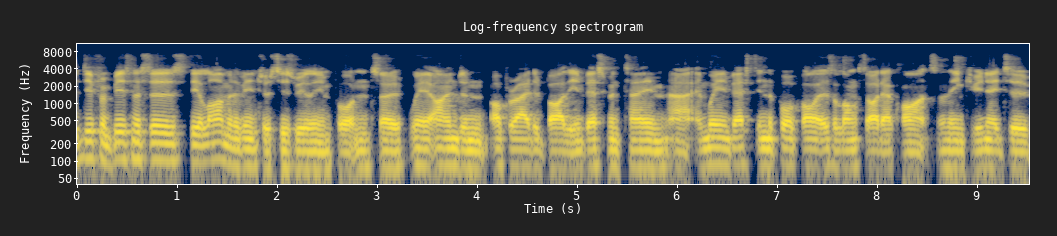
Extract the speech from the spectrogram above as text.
the different businesses, the alignment of interest is really important. So we're owned and operated by the investment team, uh, and we invest in the portfolios alongside our clients. I think you need to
